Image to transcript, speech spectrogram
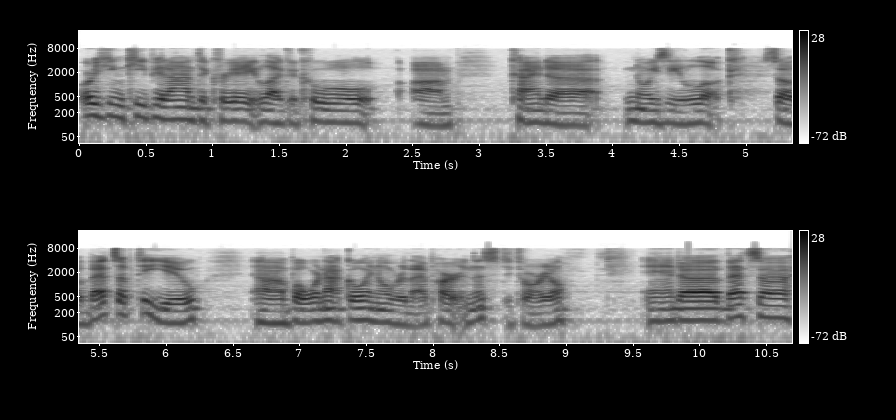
Or you can keep it on to create like a cool um, kind of noisy look. So that's up to you, uh, but we're not going over that part in this tutorial. And uh, that's uh,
